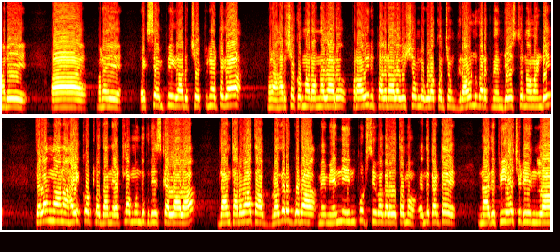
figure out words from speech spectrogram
మరి మన ఎక్స్ఎంపీ గారు చెప్పినట్టుగా మన హర్ష కుమార్ అన్నగారు ప్రవీణ్ పగడాల విషయంలో కూడా కొంచెం గ్రౌండ్ వర్క్ మేము చేస్తున్నామండి. తెలంగాణ హైకోర్టులో దాన్ని ఎట్లా ముందుకు తీసుకెళ్ళాలా? దాని తర్వాత బ్రదర్కి కూడా మేము ఎన్ని ఇన్పుట్స్ ఇవ్వగలుగుతాము ఎందుకంటే నాది పిహెచ్డి లా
